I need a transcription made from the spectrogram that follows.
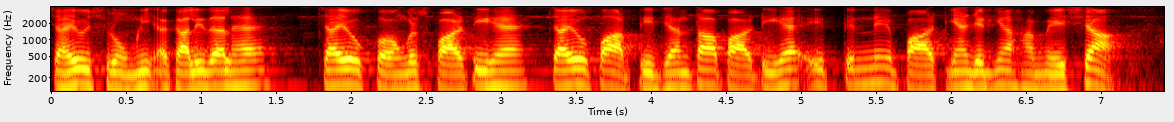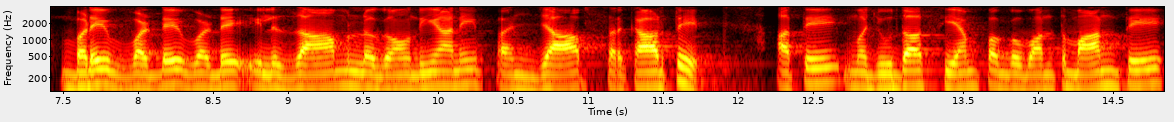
ਚਾਹੇ ਉਹ ਸ਼੍ਰੋਮਣੀ ਅਕਾਲੀ ਦਲ ਹੈ, ਚਾਹੇ ਉਹ ਕਾਂਗਰਸ ਪਾਰਟੀ ਹੈ, ਚਾਹੇ ਉਹ ਭਾਰਤੀ ਜਨਤਾ ਪਾਰਟੀ ਹੈ, ਇਹ ਤਿੰਨੇ ਪਾਰਟੀਆਂ ਜਿਹੜੀਆਂ ਹਮੇਸ਼ਾ ਬੜੇ ਵੱਡੇ ਵੱਡੇ ਇਲਜ਼ਾਮ ਲਗਾਉਂਦੀਆਂ ਨੇ ਪੰਜਾਬ ਸਰਕਾਰ ਤੇ। ਅਤੇ ਮੌਜੂਦਾ ਸੀਐਮ ਭਗਵੰਤ ਮਾਨ ਤੇ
